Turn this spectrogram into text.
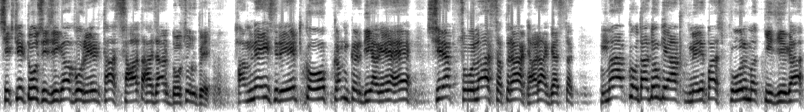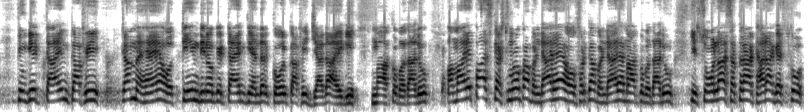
62 सीसी का वो रेट था सात हज़ार दो सौ रुपए। हमने इस रेट को कम कर दिया गया है सिर्फ़ सोलह सत्रह अठारह अगस्त तक। मैं आपको बता दूँ कि आप मेरे पास कॉल मत कीजिएगा, क्योंकि टाइम काफ़ी कम है और तीन दिनों के टाइम के अंदर कॉल काफ़ी ज़्यादा आएगी। मैं आपको बता दूँ, हमारे पास कस्टमरों का भंडार है ऑफ़र का भंडार है। मैं आपको बता दूँ कि 16 17 18 अगस्त को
